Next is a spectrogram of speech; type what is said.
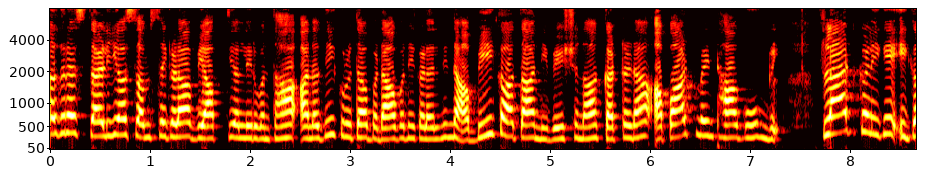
ನಗರ ಸ್ಥಳೀಯ ಸಂಸ್ಥೆಗಳ ವ್ಯಾಪ್ತಿಯಲ್ಲಿರುವಂತಹ ಅನಧಿಕೃತ ಬಡಾವಣೆಗಳಲ್ಲಿನ ಬಿ ನಿವೇಶನ ಕಟ್ಟಡ, ಅಪಾರ್ಟ್ಮೆಂಟ್ ಹಾಗೂ ಫ್ಲಾಟ್ಗಳಿಗೆ ಈಗ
